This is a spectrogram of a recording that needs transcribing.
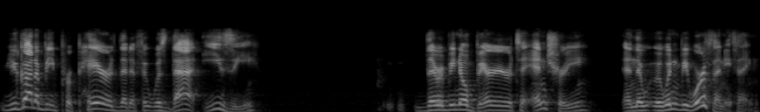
you got to be prepared that if it was that easy, there would be no barrier to entry, and there, it wouldn't be worth anything.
